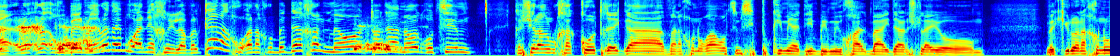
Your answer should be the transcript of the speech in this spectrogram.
אה, לא, לא, רובנו, אני לא יודע אם אני אכליל, אבל כן, אנחנו, בדרך כלל מאוד, אתה יודע, מאוד רוצים, קשה לנו לחכות רגע, ואנחנו נורא רוצים סיפוקים מיידיים במיוחד בעידן של היום, וכאילו אנחנו,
